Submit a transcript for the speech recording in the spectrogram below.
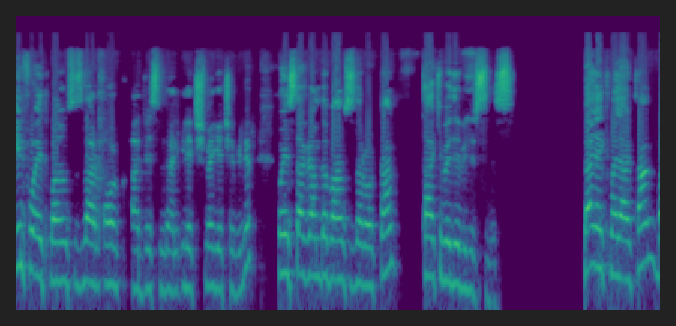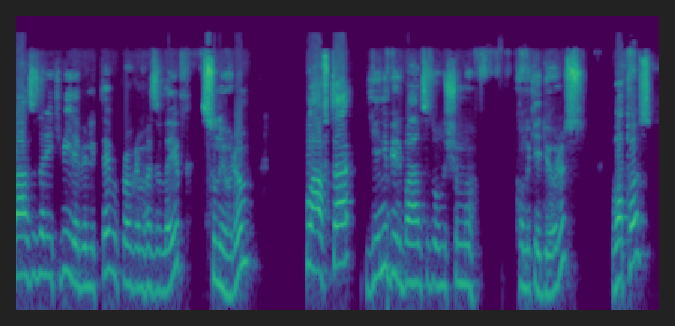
info.bağımsızlar.org adresinden iletişime geçebilir. Bu Instagram'da bağımsızlar.org'dan takip edebilirsiniz. Ben Ekmel Ertan, Bağımsızlar ekibiyle birlikte bu programı hazırlayıp sunuyorum. Bu hafta yeni bir bağımsız oluşumu konuk ediyoruz. Vatoz,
